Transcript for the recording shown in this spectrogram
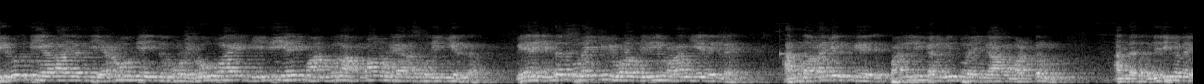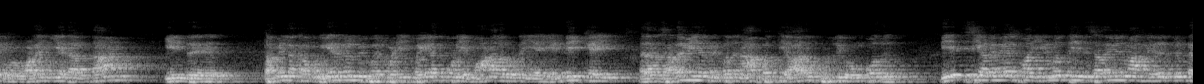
இருபத்தி ஏழாயிரத்தி இருநூத்தி ஐந்து கோடி ரூபாய் நிதியை மாண்பு அம்மாவுடைய அரசு ஒதுக்கியிருக்கார் வேற எந்த துறைக்கும் இவ்வளவு நிதியை வழங்கியதில்லை. அந்த அளவிற்கு பள்ளி கல்வித்துறைக்காக மட்டும் அந்த நிதிகளை வழங்கியதால் தான் இன்று தமிழகம் உயர்கல்வி படி பயிலக்கூடிய மாணவருடைய எண்ணிக்கை அதாவது சதவீதம் என்பது நாற்பத்தி ஆறு புள்ளி ஒன்பது தேசிய அளவில் சுமார் இருபத்தைந்து சதவீதமாக இருக்கின்ற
